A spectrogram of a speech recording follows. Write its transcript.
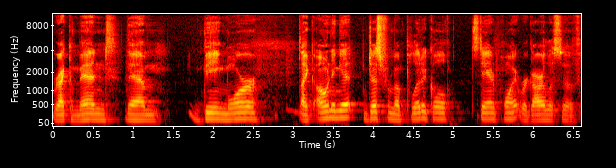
recommend them being more like owning it just from a political standpoint, regardless of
